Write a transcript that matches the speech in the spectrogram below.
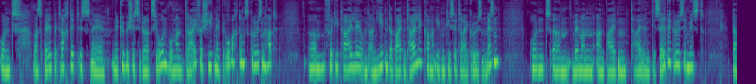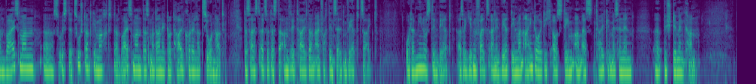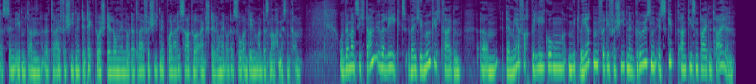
Und was Bell betrachtet, ist eine, eine typische Situation, wo man drei verschiedene Beobachtungsgrößen hat ähm, für die Teile und an jedem der beiden Teile kann man eben diese drei Größen messen. Und ähm, wenn man an beiden Teilen dieselbe Größe misst, dann weiß man, äh, so ist der Zustand gemacht, dann weiß man, dass man da eine Totalkorrelation hat. Das heißt also, dass der andere Teil dann einfach denselben Wert zeigt. Oder minus den Wert. Also jedenfalls einen Wert, den man eindeutig aus dem am ersten Teil gemessenen äh, bestimmen kann. Das sind eben dann äh, drei verschiedene Detektorstellungen oder drei verschiedene Polarisatoreinstellungen oder so, an denen man das nachmessen kann. Und wenn man sich dann überlegt, welche Möglichkeiten ähm, der Mehrfachbelegung mit Werten für die verschiedenen Größen es gibt an diesen beiden Teilen,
